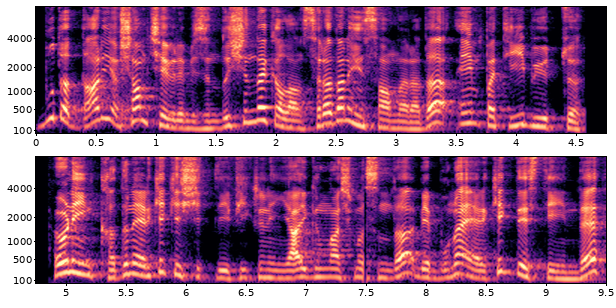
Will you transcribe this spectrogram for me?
Bu da dar yaşam çevremizin dışında kalan sıradan insanlara da empatiyi büyüttü. Örneğin kadın erkek eşitliği fikrinin yaygınlaşmasında ve buna erkek desteğinde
